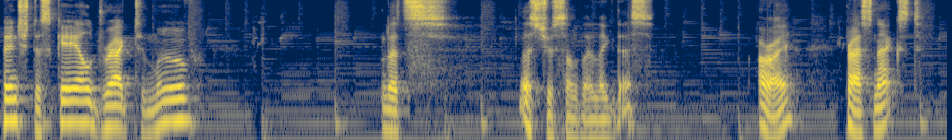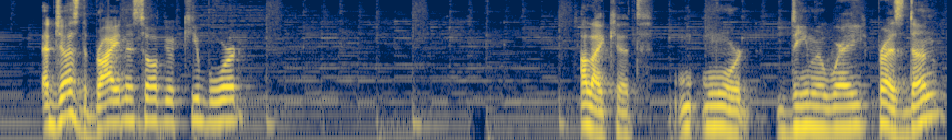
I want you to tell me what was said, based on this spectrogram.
pinch to scale, drag to move. Let's, let's choose something like this. All right, press next. Adjust the brightness of your keyboard I like it more dimmer way. Press done.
